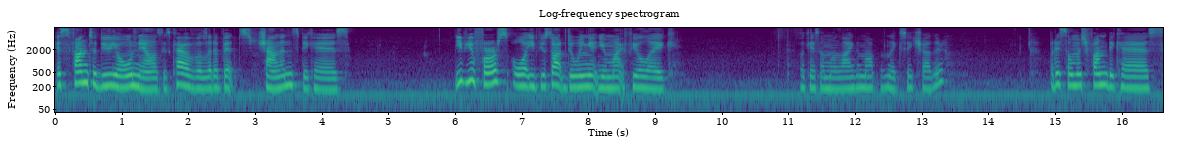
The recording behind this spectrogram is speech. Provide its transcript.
It's fun to do your own nails. It's kind of a little bit challenge because if you first or if you start doing it you might feel like okay so I'm gonna line them up next to each other. But it's so much fun because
